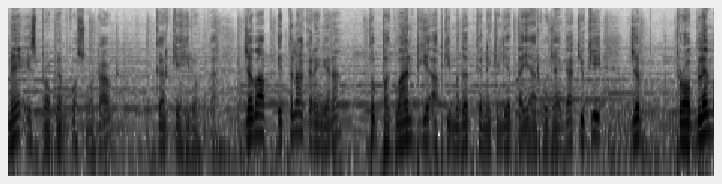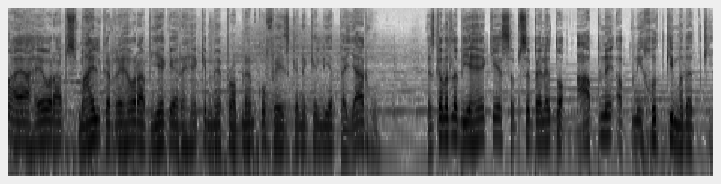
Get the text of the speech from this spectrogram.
मैं इस प्रॉब्लम को सॉर्ट आउट करके ही रहूँगा। जब आप इतना करेंगे ना तो भगवान भी आपकी मदद करने के लिए तैयार हो जाएगा, क्योंकि जब प्रॉब्लम आया है और आप स्माइल कर रहे हैं और आप ये कह रहे हैं कि मैं प्रॉब्लम को फेस करने के लिए तैयार हूँ, इसका मतलब यह है कि सबसे पहले तो आपने अपनी खुद की मदद की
